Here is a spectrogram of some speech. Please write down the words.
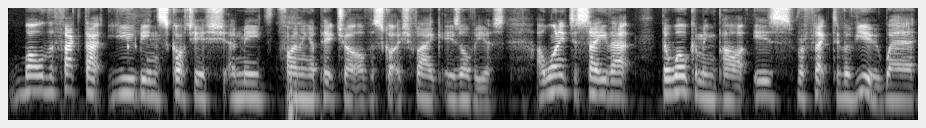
well the fact that you being Scottish and me finding a picture of a Scottish flag is obvious. I wanted to say that the welcoming part is reflective of you, where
